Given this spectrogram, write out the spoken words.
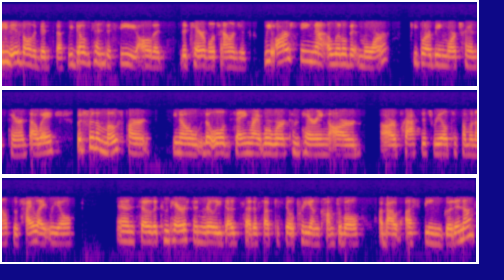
it is all the good stuff. We don't tend to see all the, the terrible challenges. We are seeing that a little bit more. People are being more transparent that way. But for the most part, you know, the old saying, right, where we're comparing our our practice reel to someone else's highlight reel. And so the comparison really does set us up to feel pretty uncomfortable about us being good enough.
